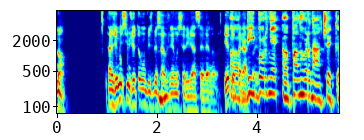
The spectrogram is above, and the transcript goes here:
No, Takže myslím, že tomu by sme sa už nemuseli viacej venovať. Je to tak, Výborne, je. pán Hornáček, e,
